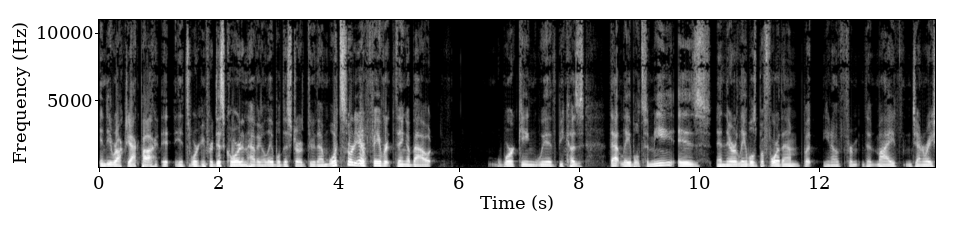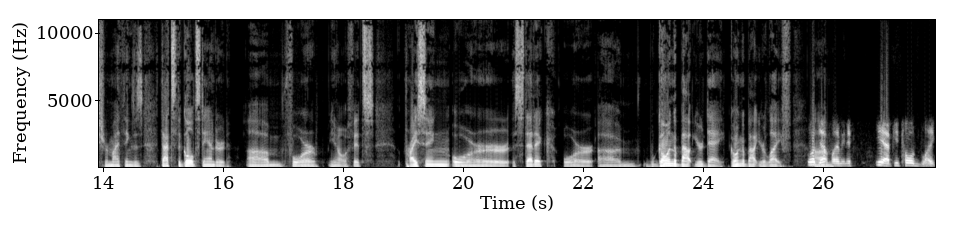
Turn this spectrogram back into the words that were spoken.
indie rock jackpot, it, it's working for Dischord and having a label distro through them. What's sort of Yeah. your favorite thing about working with? Because that label to me is, and there are labels before them, but you know, for the, my generation or my things is that's the gold standard um, for you know if it's pricing or aesthetic or um, going about your day, going about your life. Well, Um, definitely. I mean, if yeah, if you told like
